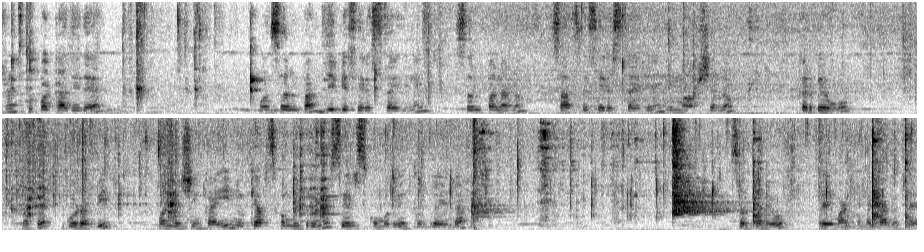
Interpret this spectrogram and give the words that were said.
ಫ್ರೆಂಡ್ಸ್, ತುಪ್ಪ ಕಾದಿದೆ. ಒಂದು ಸ್ವಲ್ಪ ಜೀರಿಗೆ ಸೇರಿಸ್ತಾ ಇದ್ದೀನಿ. ಸ್ವಲ್ಪ ನಾನು ಸಾಸಿವೆ ಸೇರಿಸ್ತಾ ಇದ್ದೀನಿ. ನಿಮ್ಮ ಆಪ್ಷನ್ನು ಕರಿಬೇವು ಮತ್ತು ಗೋಡಂಬಿ, ಒಣಮೆಣಸಿನ್ಕಾಯಿ. ನೀವು ಕ್ಯಾಪ್ಸ್ಕೊಂಬಿದ್ರೂ ಸೇರಿಸ್ಕೊಂಬೋದು, ಏನು ತೊಂದರೆ ಇಲ್ಲ. ಸ್ವಲ್ಪ ನೀವು ಫ್ರೈ ಮಾಡ್ಕೊಬೇಕಾಗತ್ತೆ.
